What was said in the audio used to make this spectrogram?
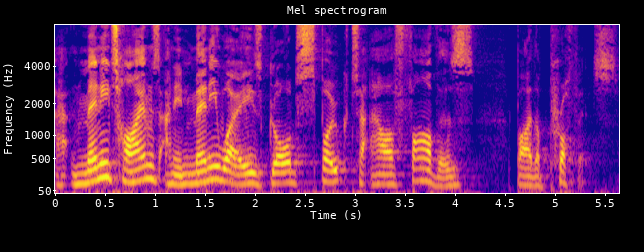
at many times and in many ways, God spoke to our fathers by the prophets.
